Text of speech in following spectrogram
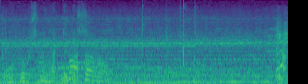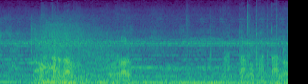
Bodoh sangat deh guys. Kau, tolol. Mata lo, mata lo.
